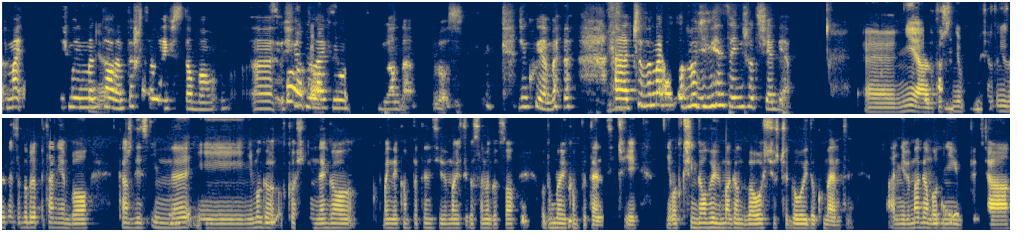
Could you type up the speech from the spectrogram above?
Skryt, jesteś moim mentorem, Nie. też chcę live z tobą. E, świetny live, miło wygląda, plus. Dziękujemy. E, czy wymagasz od ludzi więcej niż od siebie? E, nie, ale też nie, myślę, że to nie jest do końca dobre pytanie, bo każdy jest inny i nie mogę od kogoś innego, kto ma inne kompetencje, wymagać tego samego, co od mojej kompetencji. Czyli nie od księgowych wymagam dbałości o szczegóły i dokumenty, ale nie wymagam od nich bycia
